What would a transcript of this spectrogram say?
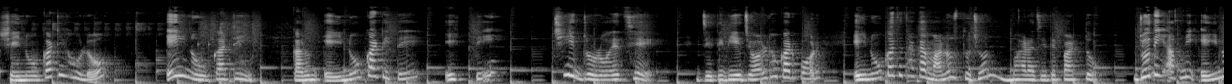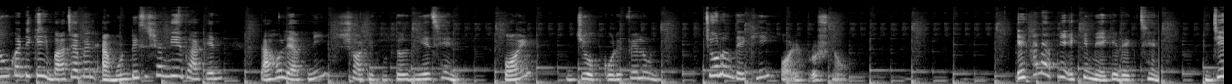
সেই নৌকাটি হলো এই নৌকাটি। কারণ এই নৌকাটিতে একটি ছিদ্র রয়েছে। যেটি দিয়ে জল ঢোকার পর এই নৌকাতে থাকা মানুষ দুজন মারা যেতে পারত। যদি আপনি এই নৌকাটিকেই বাঁচাবেন এমন ডিসিশন নিয়ে থাকেন, তাহলে আপনি সঠিক উত্তর দিয়েছেন। পয়েন্ট যোগ করে ফেলুন। চলুন দেখি পরের প্রশ্ন। এখানে আপনি একটি মেয়েকে দেখছেন, যে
